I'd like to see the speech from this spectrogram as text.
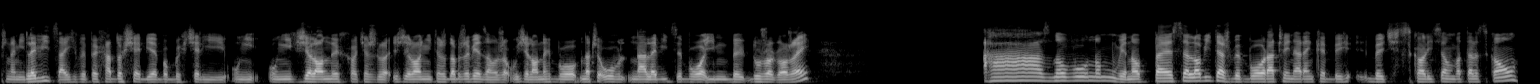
przynajmniej lewica ich wypycha do siebie, bo by chcieli u, ni- u nich zielonych, chociaż zieloni też dobrze wiedzą, że u zielonych było, znaczy u, na lewicy było im by dużo gorzej. A znowu, no mówię, no PSL-owi też by było raczej na rękę by, być z koalicją obywatelską,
